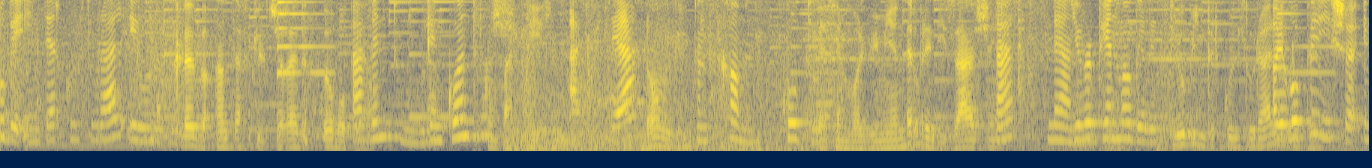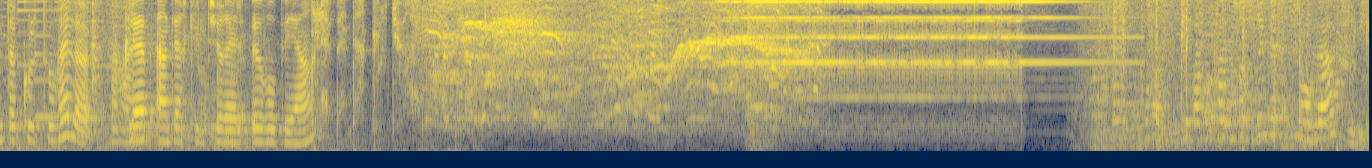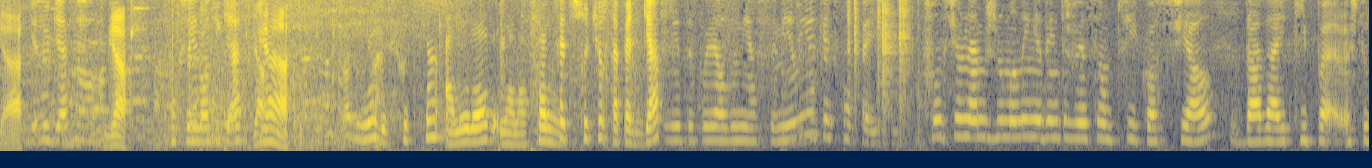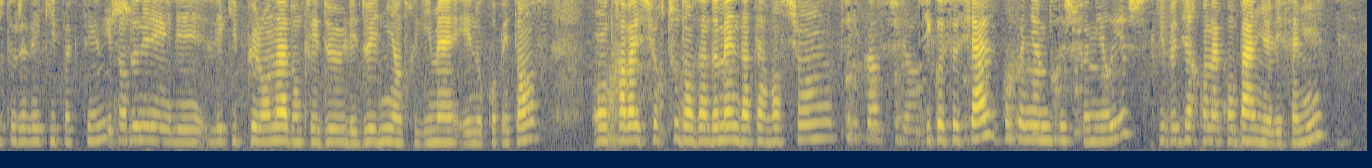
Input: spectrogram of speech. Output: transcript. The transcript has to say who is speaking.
Speaker 1: Club Intercultural Europeo.
Speaker 2: Club interculturel européen.
Speaker 1: Aventura. Encontros.
Speaker 3: Compartir.
Speaker 1: Alzea.
Speaker 2: Langue.
Speaker 1: Entkommen. Cultura.
Speaker 3: Desenvolvimiento.
Speaker 4: Aprendizagem.
Speaker 1: Das Lernen. European Mobility.
Speaker 3: Club Intercultural
Speaker 1: Europäische interkulturelle Verein.
Speaker 5: Club interculturel européen.
Speaker 1: Club interculturel.
Speaker 3: GAF.
Speaker 1: Le GAF.
Speaker 3: GAF.
Speaker 6: Fonctionnement du GAF.
Speaker 3: GAF.
Speaker 7: cabinet de soutien à l'élève et à la famille.
Speaker 6: Cette structure s'appelle GAF. Qu'est-ce qu'on fait ici?
Speaker 8: Funcionamos numa linha de intervenção psicossocial, dada a equipa, a estrutura da equipa que temos.
Speaker 6: Étant donné l'équipe que l'on a, donc les deux, les deux et demi entre guillemets, et nos compétences, on travaille surtout dans un domaine d'intervention psychosociale,
Speaker 8: Acompanhamos as famílias.
Speaker 6: ce qui veut dire qu'on accompagne les familles.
